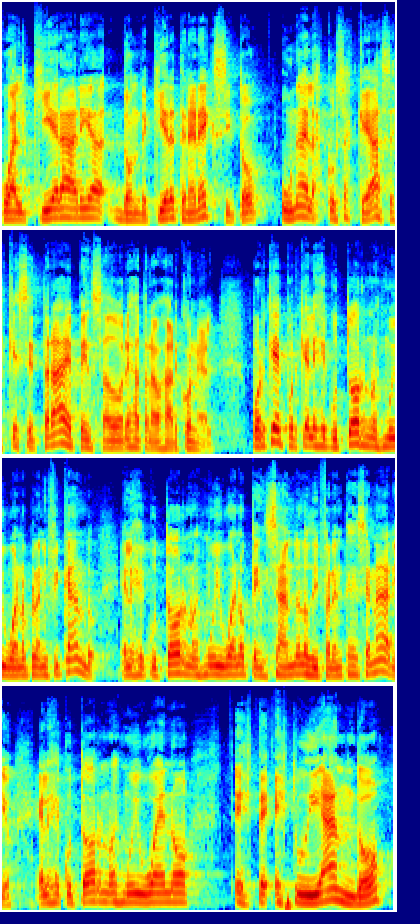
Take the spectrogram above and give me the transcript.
cualquier área donde quiere tener éxito, una de las cosas que hace es que se trae pensadores a trabajar con él. ¿Por qué? Porque el ejecutor no es muy bueno planificando, el ejecutor no es muy bueno pensando en los diferentes escenarios, el ejecutor no es muy bueno este, estudiando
